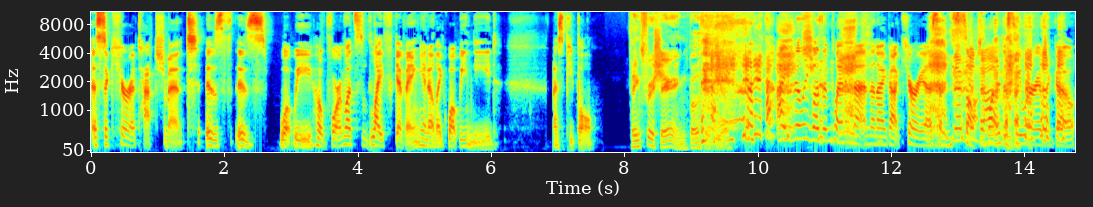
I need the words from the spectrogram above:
a secure attachment, is is what we hope for, and what's life giving. You know, like what we need as people. Thanks for sharing, both of you. I really wasn't planning that, and then I got curious and No, good saw, wanted to see where it would go.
